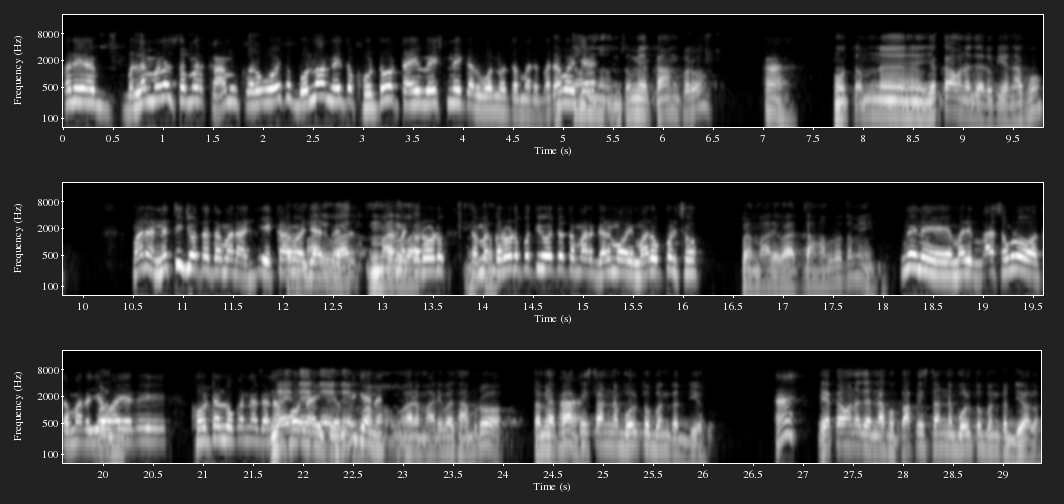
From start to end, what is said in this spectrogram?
અરે ભલે માણસ તમારે કામ કરવું હોય તો બોલો નહીં તો ખોટો ટાઈમ વેસ્ટ નહીં કરવાનો તમારે. બરાબર છે? તમે કામ કરો. હા. હું તમને એકાવન હજાર રૂપિયા નાખું. મારે નથી જોતા તમારા એકાવન હજાર તમે કરોડ તમે કરોડપતિ હોય તો તમારા ઘરમાં હોય મારા ઉપર છો. પણ મારી વાત તો સાંભળો તમે. નહીં નહીં મારી વાત સાંભળો. તમારે જેવા ખોટા લોકોના ઘણા ફોન આવી ગયા ગયા ને? મારે મારી વાત સાંભળો. તમે પાકિસ્તાન ને પાકિસ્તાનને બોલતો બંધ કરી દો હે? એકાવન હજાર નાખો પાકિસ્તાનને બોલતો બંધ કરી દો હાલો.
